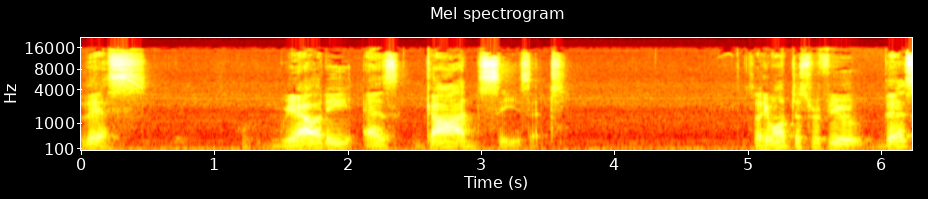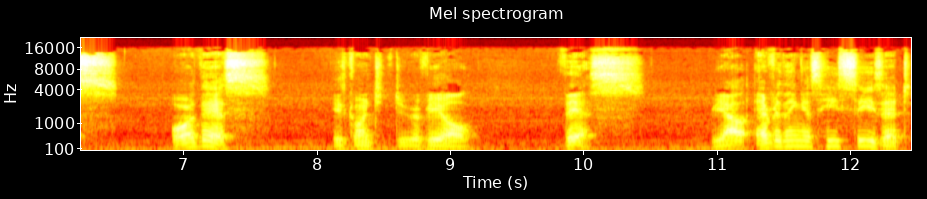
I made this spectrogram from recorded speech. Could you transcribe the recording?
this reality as God sees it. So he won't just review this or this, he's going to reveal this. Real, everything as he sees it,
